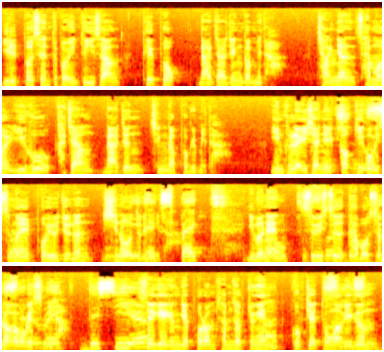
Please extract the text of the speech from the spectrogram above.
1%포인트 이상 대폭 낮아진 겁니다. 작년 3월 이후 가장 낮은 증가폭입니다. 인플레이션이 꺾이고 있음을 보여주는 신호들입니다. 이번엔 스위스 다보스로 가보겠습니다. 세계 경제 포럼 참석 중인 국제통화기금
